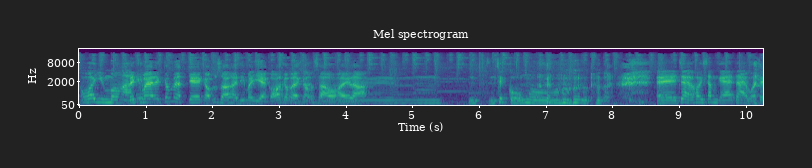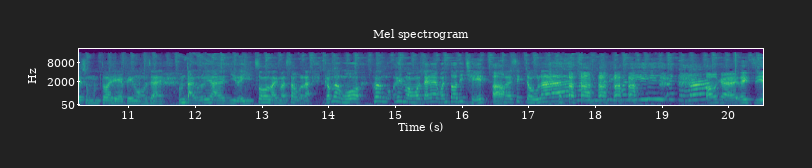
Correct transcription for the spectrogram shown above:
誒，我嘅願望啊，你唔係你今日嘅感想係啲乜嘢？講下今日嘅感受係啦。嗯，唔唔識講喎。誒，真係開心嘅，真係我仔送咁多嘢俾我，真係。咁大個女啊，越嚟越多禮物收㗎啦。咁啊，我香希望我仔咧揾多啲錢，啊誒識做啦，揾啲揾啲識做啦。OK，你自己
